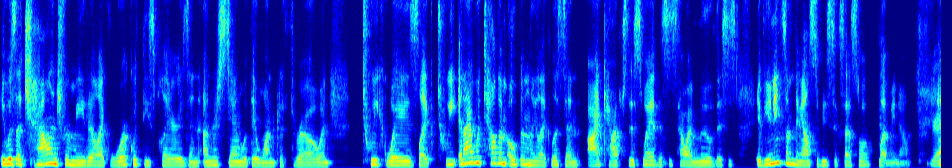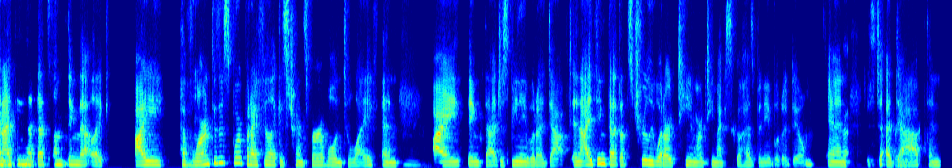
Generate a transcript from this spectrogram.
it was a challenge for me to like work with these players and understand what they wanted to throw and tweak ways like tweet and i would tell them openly like listen i catch this way this is how i move this is if you need something else to be successful let me know yeah. and i think that that's something that like i have learned through the sport but i feel like is transferable into life and mm. i think that just being able to adapt and i think that that's truly what our team our team mexico has been able to do and just to adapt and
